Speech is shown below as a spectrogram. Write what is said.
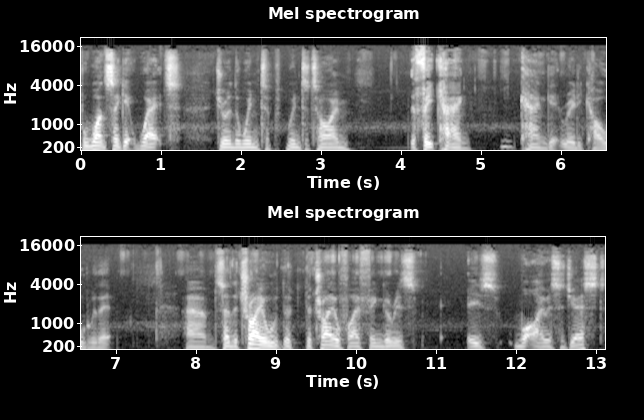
But once they get wet during the winter winter time, the feet can can get really cold with it. Um, so the trail the, the trail five finger is is what I would suggest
